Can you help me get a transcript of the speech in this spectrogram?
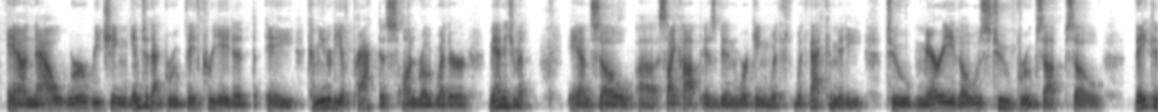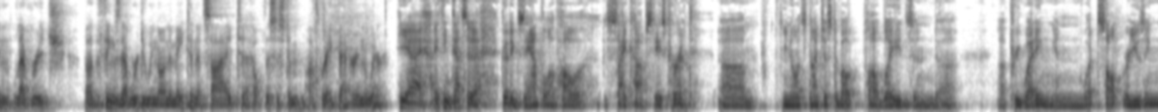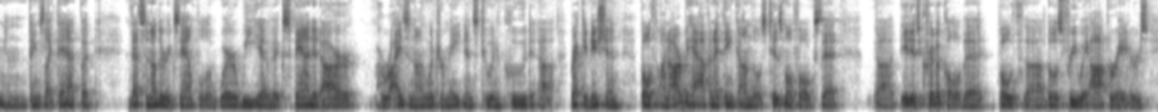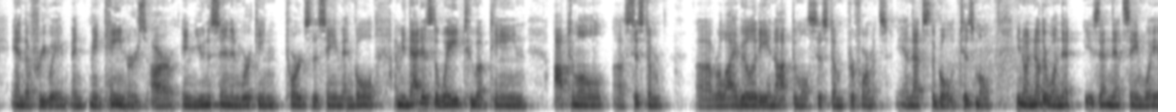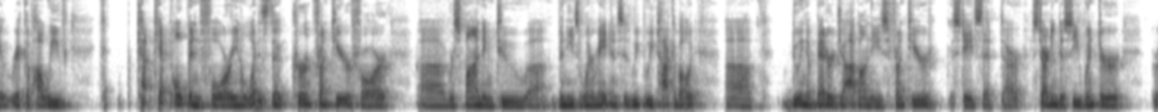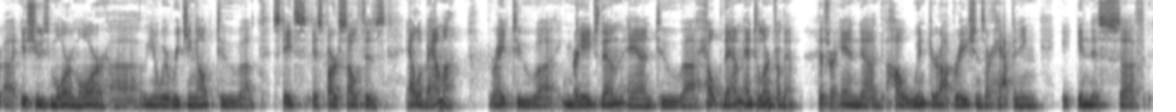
And now we're reaching into that group. They've created a community of practice on road weather management. And so uh, SICOP has been working with, with that committee to marry those two groups up so they can leverage uh, the things that we're doing on the maintenance side to help the system operate better in the winter. Yeah, I think that's a good example of how SICOP stays current. Um, you know, it's not just about plow blades and uh, uh, pre-wetting and what salt we're using and things like that, but that's another example of where we have expanded our horizon on winter maintenance to include uh, recognition both on our behalf and I think on those TSMO folks that uh, it is critical that both uh, those freeway operators and the freeway man- maintainers are in unison and working towards the same end goal. I mean, that is the way to obtain optimal uh, system uh, reliability and optimal system performance. And that's the goal of TSMO. You know, another one that is in that same way, Rick, of how we've kept open for, you know, what is the current frontier for uh, responding to uh, the needs of winter maintenance? We, we talk about uh, doing a better job on these frontier states that are starting to see winter uh, issues more and more. Uh, you know, we're reaching out to uh, states as far south as Alabama, right, to uh, engage right. them and to uh, help them and to learn from them. That's right. And uh, how winter operations are happening in this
